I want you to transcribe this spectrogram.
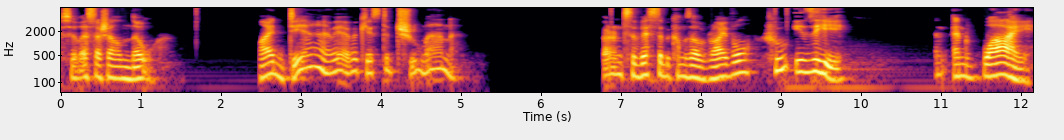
Sylvester shall know. My dear, have you ever kissed a true man? Baron Sylvester becomes our rival? Who is he? And, and why?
